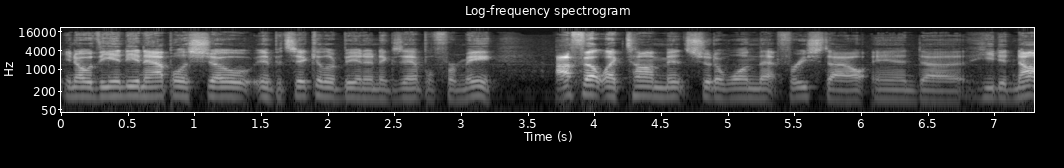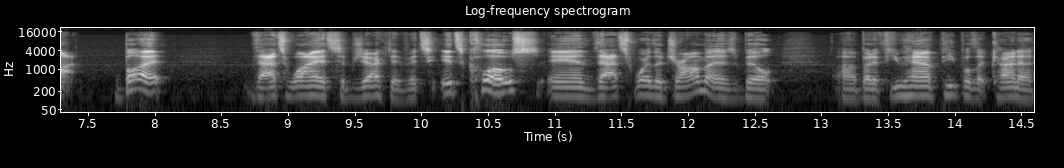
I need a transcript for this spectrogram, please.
you know, the Indianapolis show in particular being an example for me I felt like Tom Meents should have won that freestyle, and uh, he did not. But that's why it's subjective. It's it's close, and that's where the drama is built. Uh, but if you have people that kind of,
